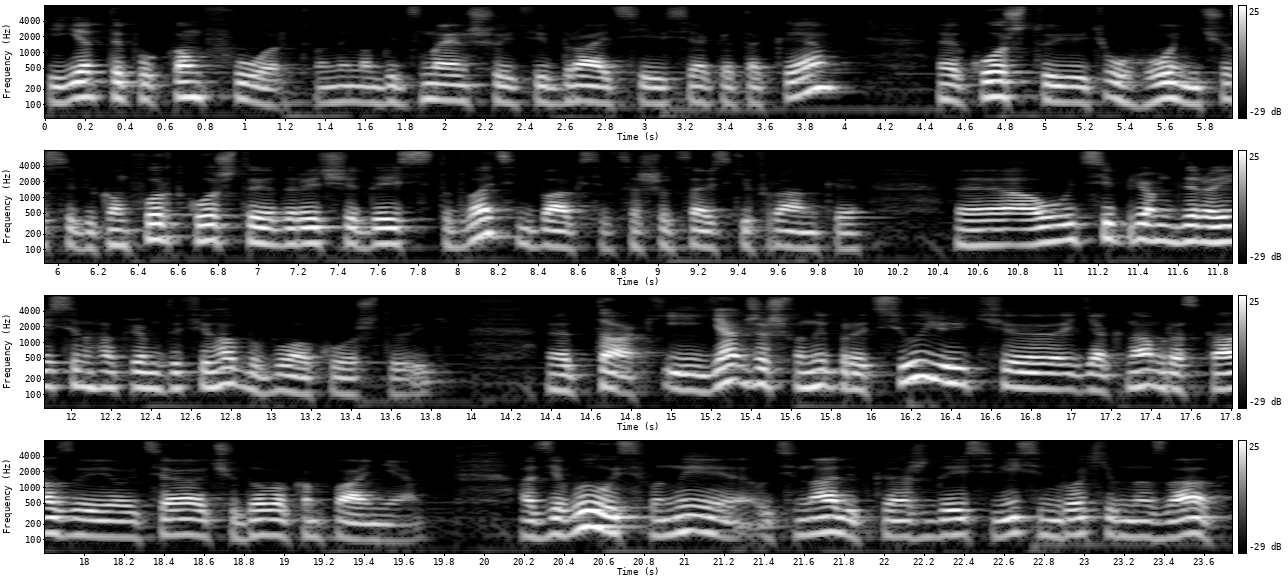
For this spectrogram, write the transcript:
І є типу комфорт. Вони, мабуть, зменшують вібрації і всяке таке. Е, Коштують, ого, нічого собі. Комфорт коштує, до речі, десь 120 баксів, це швейцарські франки. Е, А оці прям для рейсінга прям дофіга бабла коштують. Е, Так, і як же ж вони працюють, е, як нам розказує оця чудова компанія? А з'явились вони, оці наліпки, аж десь 8 років назад.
